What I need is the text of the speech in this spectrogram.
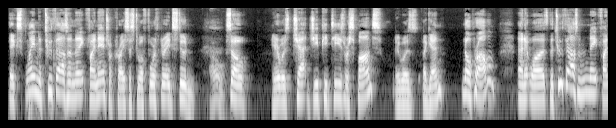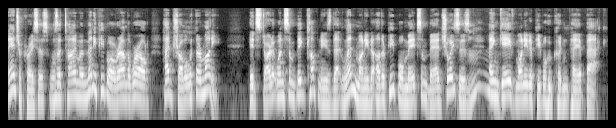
explain the 2008 financial crisis to a fourth grade student. Oh. So here was Chat GPT's response. It was again, no problem. And it was the 2008 financial crisis was a time when many people around the world had trouble with their money. It started when some big companies that lend money to other people made some bad choices and mm. gave money to people who couldn't pay it back.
